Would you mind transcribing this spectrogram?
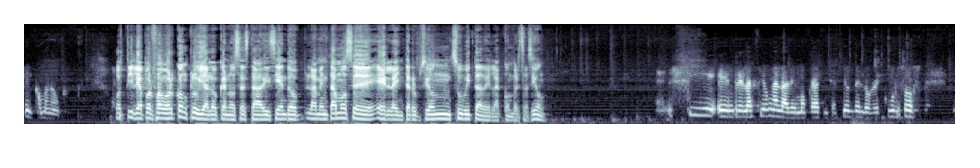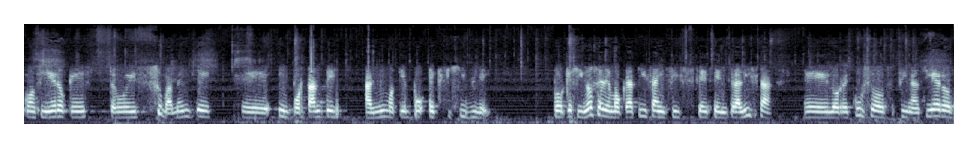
Sí, cómo no. Otilia, por favor, concluya lo que nos está diciendo. Lamentamos eh, eh, la interrupción súbita de la conversación. Sí, en relación a la democratización de los recursos, considero que esto es sumamente eh, importante, al mismo tiempo exigible, porque si no se democratiza y si se centraliza eh, los recursos financieros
